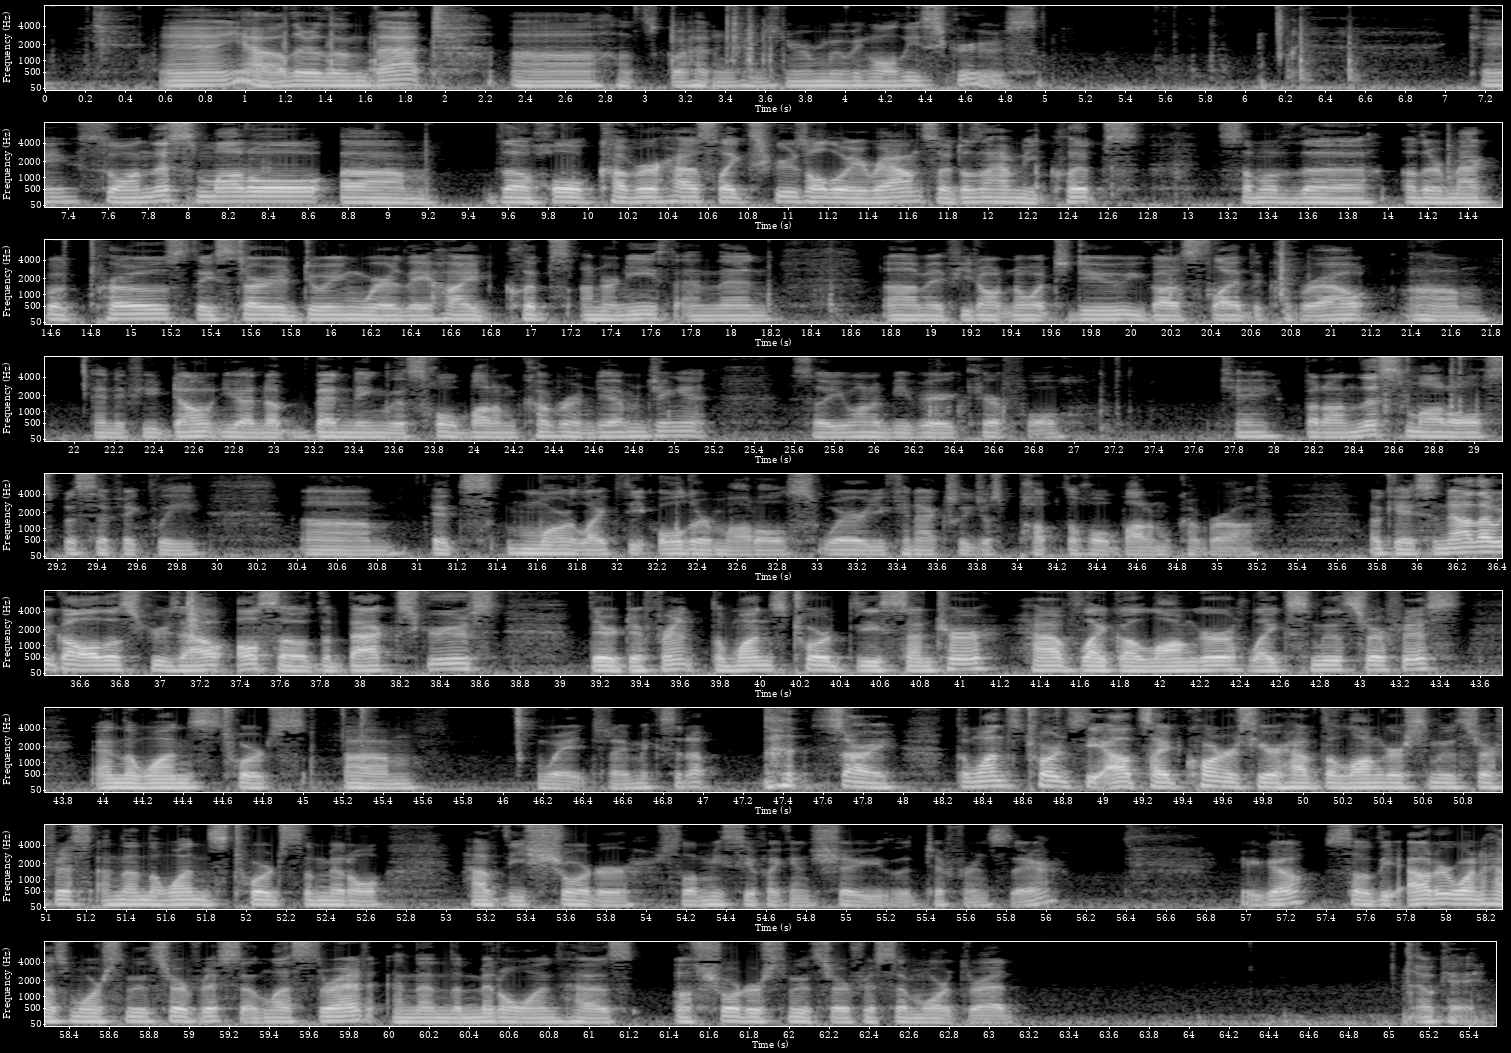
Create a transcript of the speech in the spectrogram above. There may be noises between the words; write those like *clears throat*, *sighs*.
And yeah, other than that, uh, let's go ahead and continue removing all these screws. Okay, so on this model, um, the whole cover has like screws all the way around, so it doesn't have any clips. Some of the other MacBook Pros, they started doing where they hide clips underneath and then um, if you don't know what to do, you gotta slide the cover out. Um, and if you don't, you end up bending this whole bottom cover and damaging it. So you wanna be very careful. Okay, but on this model specifically, um, it's more like the older models where you can actually just pop the whole bottom cover off. Okay, so now that we got all those screws out, also the back screws, they're different. The ones towards the center have like a longer, like smooth surface, and the ones towards, um, wait, did I mix it up? *laughs* sorry, the ones towards the outside corners here have the longer smooth surface, and then the ones towards the middle have the shorter. So let me see if I can show you the difference there. Here you go. So the outer one has more smooth surface and less thread, and then the middle one has a shorter smooth surface and more thread. Okay,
